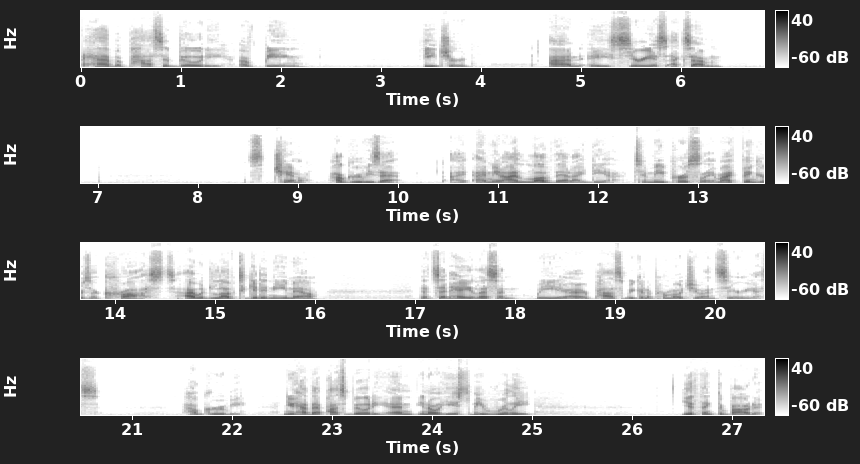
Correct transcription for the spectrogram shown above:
have a possibility of being featured on a SiriusXM channel. How groovy is that? I, I mean, I love that idea to me personally. My fingers are crossed. I would love to get an email that said, hey, listen, we are possibly going to promote you on Sirius. How groovy. And you have that possibility. And, you know, it used to be really, you think about it,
